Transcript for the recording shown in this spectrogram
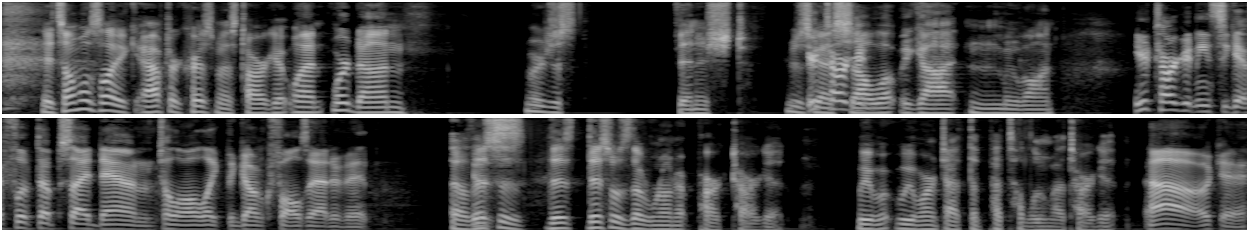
it's almost like after Christmas, Target went, "We're done. We're just finished. We're just Your gonna Target- sell what we got and move on." Your target needs to get flipped upside down until all like the gunk falls out of it. Oh, this is this this was the Rohnert Park Target. We we weren't at the Petaluma Target. Oh, okay.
